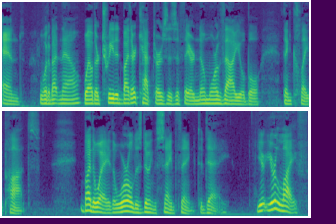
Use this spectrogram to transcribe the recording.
And what about now? Well, they're treated by their captors as if they are no more valuable than clay pots. By the way, the world is doing the same thing today. Your, your life,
